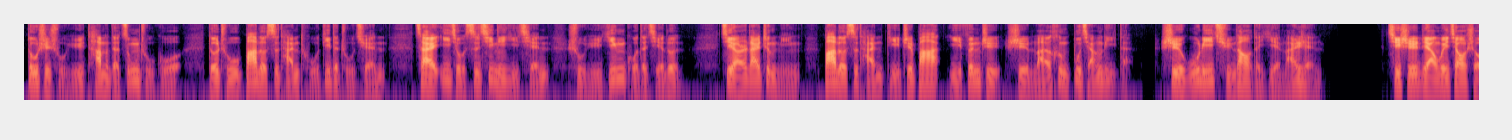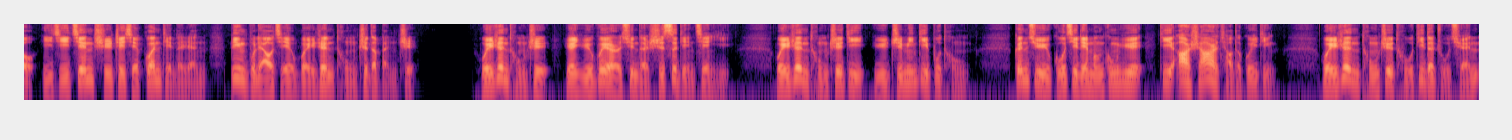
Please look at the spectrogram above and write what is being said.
都是属于他们的宗主国。得出巴勒斯坦土地的主权在一九四七年以前属于英国的结论。进而来证明巴勒斯坦抵制巴以分治是蛮横不讲理的，是无理取闹的野蛮人。其实，两位教授以及坚持这些观点的人，并不了解委任统治的本质。委任统治源于威尔逊的十四点建议。委任统治地与殖民地不同，根据国际联盟公约第二十二条的规定，委任统治土地的主权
